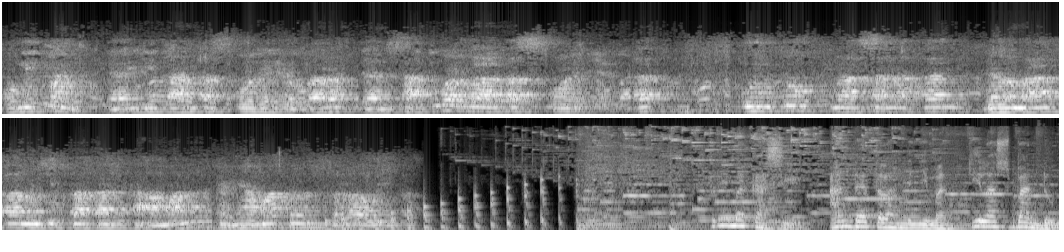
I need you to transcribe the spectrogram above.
komitmen dari Lantas Polda Jawa Barat dan Satuan Lantas Polda Jawa Barat untuk melaksanakan dalam rangka menciptakan keamanan, kenyamanan berlalu lintas. Terima kasih Anda telah menyimak kilas Bandung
